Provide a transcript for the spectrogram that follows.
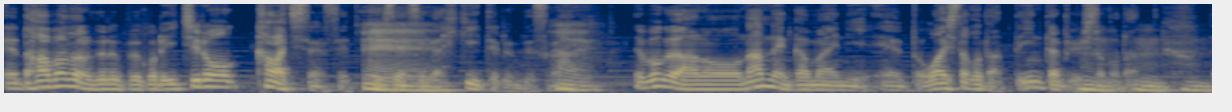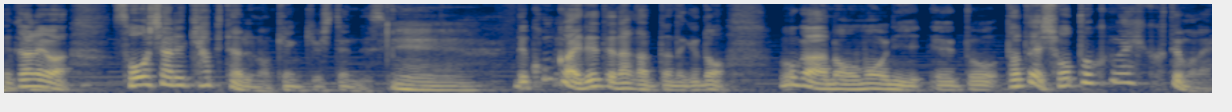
えっと、ハーバードのグループこれ一郎河内先生っていう先生が率いてるんですが、えーはい、で僕はあの何年か前に、えーと、お会いしたことあってインタビューしたことあって、で彼はソーシャルキャピタルの研究してんですよ。えーで今回出てなかったんだけど僕はあの思うに、えーと、例えば所得が低くてもね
